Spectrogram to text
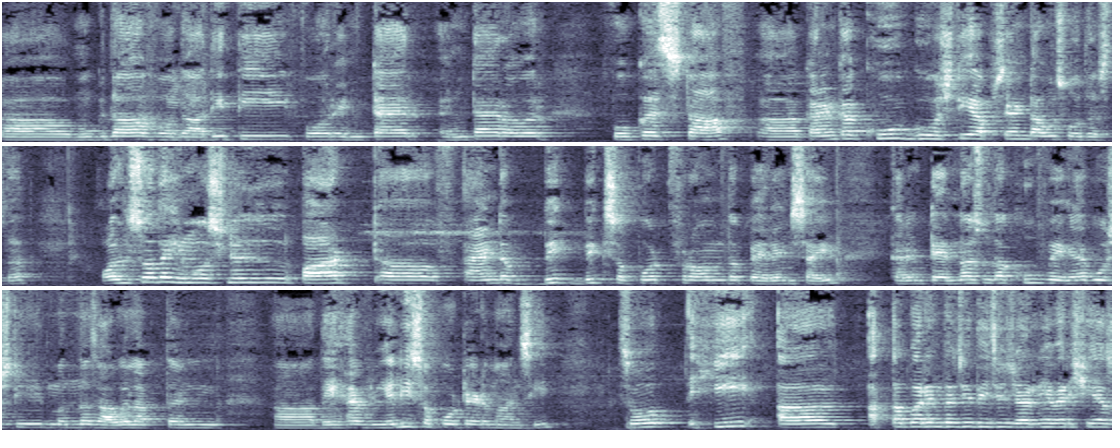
uh, Mugda, for the Aditi, for entire entire our focus staff. Uh, कारण का खूप गोष्टी अप्स अँड डाऊन्स होत असतात also the emotional part and a big big support from the parent side कारण त्यांना सुद्धा खूप वेगळ्या गोष्टीमधनं जावं लागतं and they have really supported Mansi so ही आतापर्यंतची तिची journey where she has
